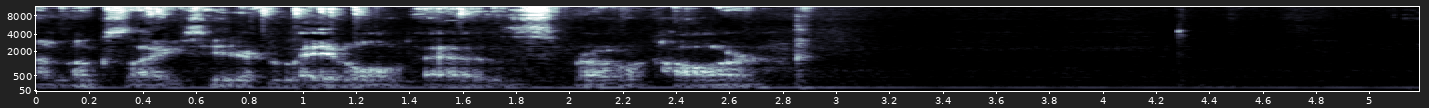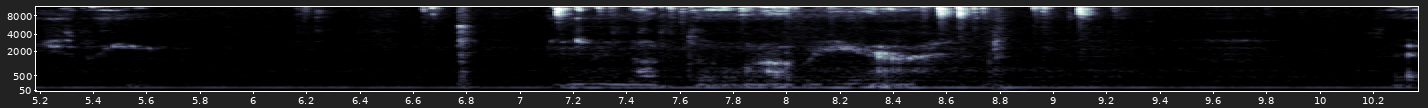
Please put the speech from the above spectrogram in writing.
It looks like it's either labeled as robocaller. Not the one over here. Yeah,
